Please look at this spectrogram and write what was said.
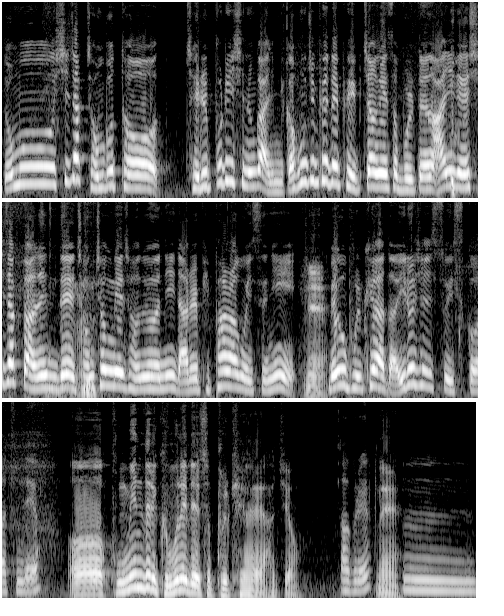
너무 시작 전부터 죄를 뿌리시는 거 아닙니까? 홍준표 대표 입장에서 볼 때는 아니 내가 시작도 안 했는데 정청래 전 의원이 나를 비판하고 있으니 네. 매우 불쾌하다 이러실 수 있을 것 같은데요. 어 국민들이 그분에 대해서 불쾌해하죠. 아 그래요? 네. 음...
